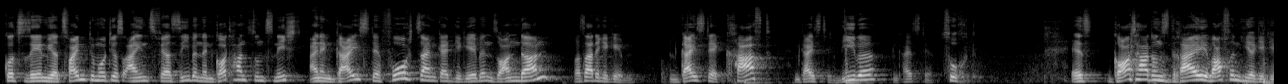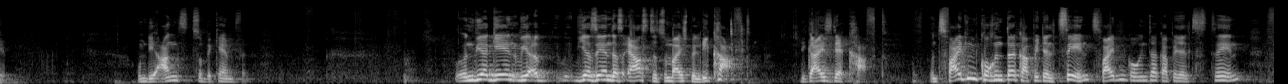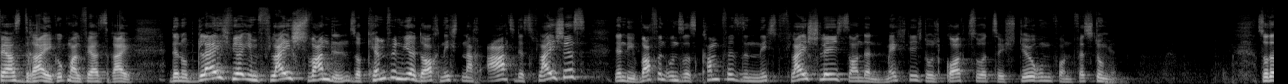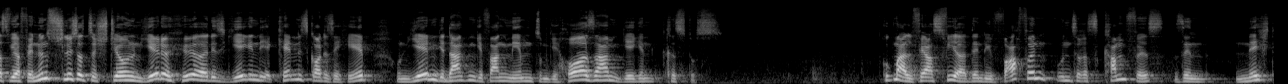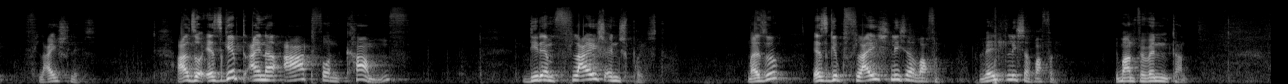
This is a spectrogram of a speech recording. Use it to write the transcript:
kurz sehen wir 2. Timotheus 1, Vers 7. Denn Gott hat uns nicht einen Geist der Furchtsamkeit gegeben, sondern, was hat er gegeben? Einen Geist der Kraft, einen Geist der Liebe, einen Geist der Zucht. Es, Gott hat uns drei Waffen hier gegeben, um die Angst zu bekämpfen. Und wir, gehen, wir, wir sehen das erste zum Beispiel, die Kraft, die Geist der Kraft. Und 2. Korinther Kapitel 10, 2. Korinther Kapitel 10, Vers 3, guck mal Vers 3. Denn obgleich wir im Fleisch wandeln, so kämpfen wir doch nicht nach Art des Fleisches, denn die Waffen unseres Kampfes sind nicht fleischlich, sondern mächtig durch Gott zur Zerstörung von Festungen. So dass wir vernünftige zerstören und jede Höhe, die sich gegen die Erkenntnis Gottes erhebt und jeden Gedanken gefangen nehmen zum Gehorsam gegen Christus. Guck mal, Vers 4, denn die Waffen unseres Kampfes sind nicht fleischlich. Also es gibt eine Art von Kampf, die dem Fleisch entspricht. Also es gibt fleischliche Waffen, weltliche Waffen, die man verwenden kann.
